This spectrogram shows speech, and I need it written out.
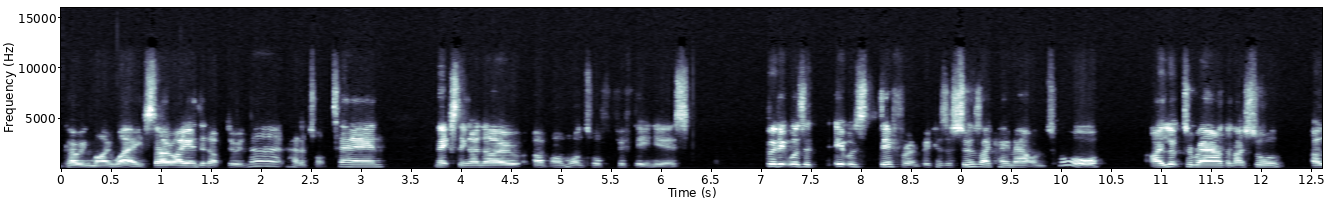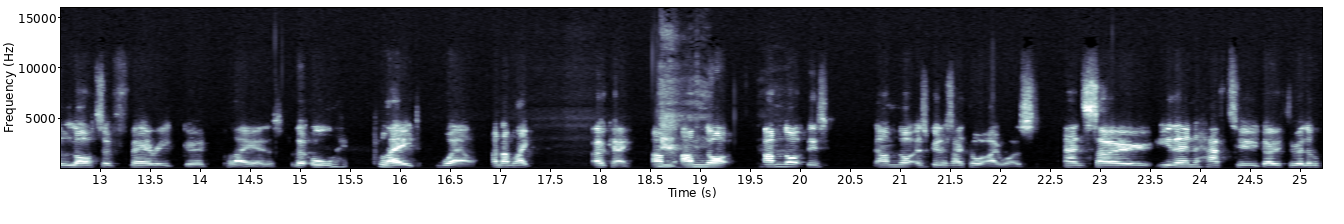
going my way. So I ended up doing that. Had a top ten. Next thing I know, I'm, I'm on tour for 15 years. But it was a it was different because as soon as I came out on tour, I looked around and I saw a lot of very good players that all played well, and I'm like, okay, I'm I'm not I'm not this I'm not as good as I thought I was. And so you then have to go through a little,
